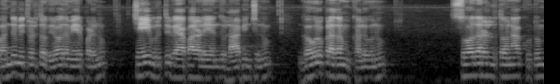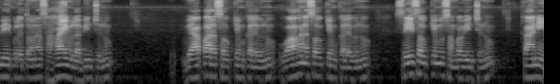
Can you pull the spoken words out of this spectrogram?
బంధుమిత్రులతో విరోధం ఏర్పడును చేయి వృత్తి వ్యాపారాల యందు లాభించును గౌరవప్రదం కలుగును సోదరులతోన కుటుంబీకులతోన సహాయం లభించును వ్యాపార సౌఖ్యం కలుగును వాహన సౌఖ్యం కలుగును స్త్రీ సౌఖ్యము సంభవించును కానీ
